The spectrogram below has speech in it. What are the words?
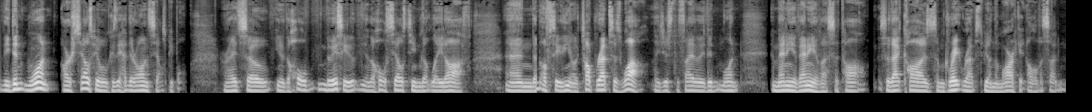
they didn't want our salespeople because they had their own salespeople right? So you know the whole basically you know the whole sales team got laid off, and obviously you know top reps as well. They just decided they didn't want many of any of us at all. So that caused some great reps to be on the market all of a sudden.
